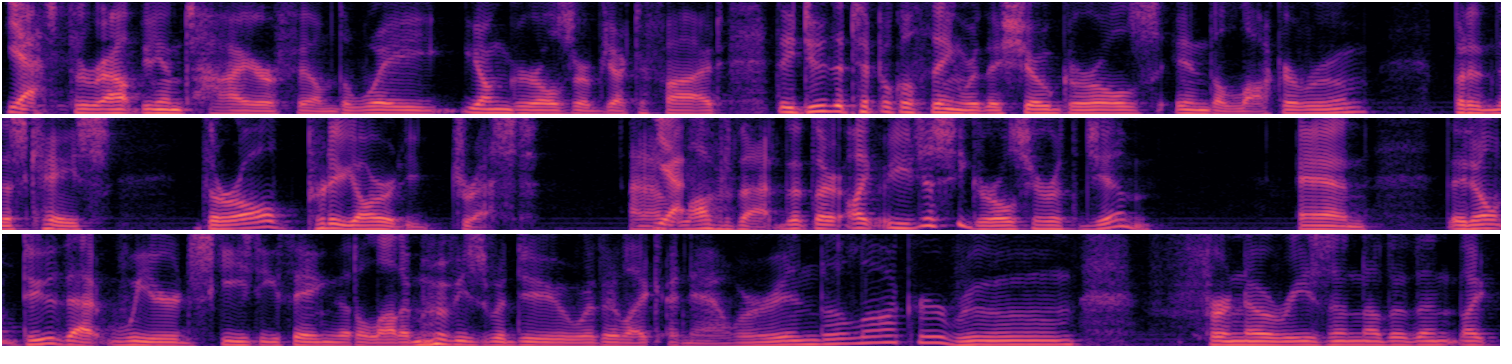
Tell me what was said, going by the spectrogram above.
Yeah. It's throughout the entire film. The way young girls are objectified. They do the typical thing where they show girls in the locker room, but in this case, they're all pretty already dressed. And I yeah. loved that. That they're like you just see girls here at the gym. And they don't do that weird skeezy thing that a lot of movies would do where they're like, and now we're in the locker room for no reason other than like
